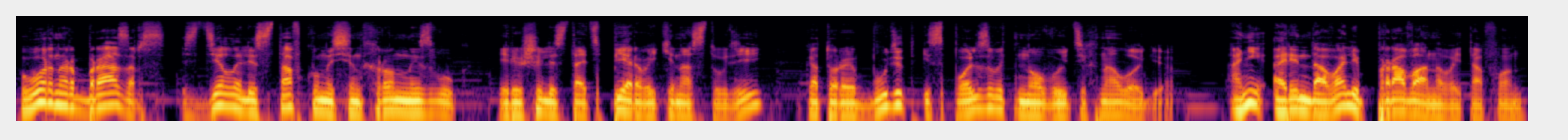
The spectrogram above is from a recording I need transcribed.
Warner Bros. сделали ставку на синхронный звук и решили стать первой киностудией, которая будет использовать новую технологию. Они арендовали права на Вайтафон,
